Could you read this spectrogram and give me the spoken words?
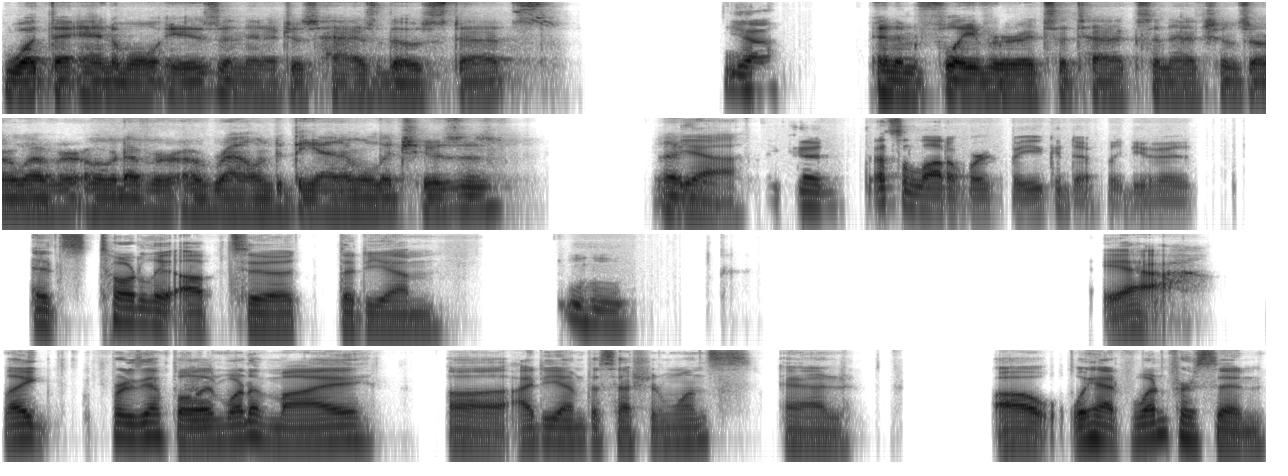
what the animal is, and then it just has those stats. Yeah. And then flavor its attacks and actions or whatever or whatever around the animal it chooses. Like, yeah. you could. That's a lot of work, but you could definitely do it. It's totally up to the DM. Mm-hmm. Yeah. Like for example, in one of my uh I DM'd a session once and uh we had one person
